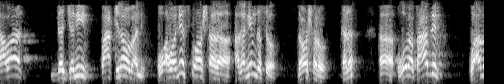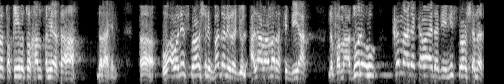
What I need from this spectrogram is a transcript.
تاوان د جنین په عاقله باندې او هو نصف عشره هغه نیم دسو دا عشره کنه غره عبد وأما تقيمة خمسمائتها دراهم وهو نصف عشر بدل رجل على ما مر في الديار فما دونه كما لك وايد دي نصف عشر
